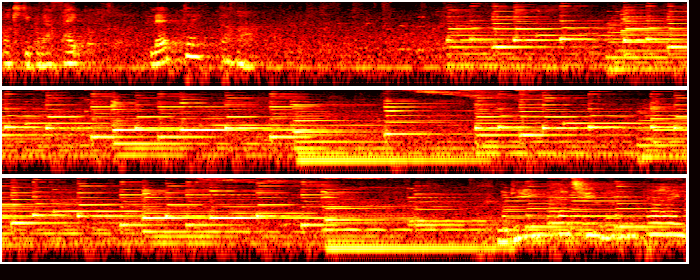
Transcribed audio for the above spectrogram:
お聴きください「レッド・イット・ゴー」降り始めた雪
